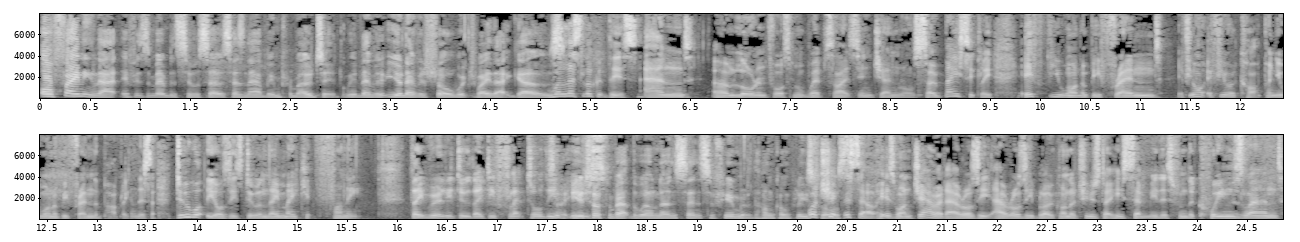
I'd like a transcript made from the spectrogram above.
or feigning that if it's a member of the civil service has now been promoted, we're never you're never sure which way that goes. Well, let's look at this and um, law enforcement websites in general. So basically, if you want to befriend, if you're if you're a cop and you want to befriend the public and this, do what the Aussies do, and they make it funny. They really do. They deflect all the abuse. you're talking about the well-known sense of humour of the Hong Kong Police Well, Force. check this out. Here's one. Jared, our Aussie, our Aussie bloke on a Tuesday, he sent me this from the Queensland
